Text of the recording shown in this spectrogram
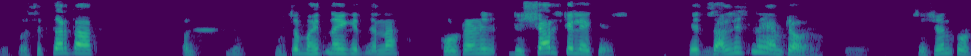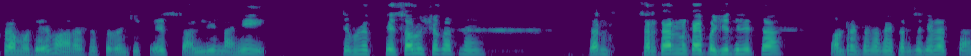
उपस्थित करतात. पण पुढचं माहीत नाही की त्यांना कोर्टाने डिस्चार्ज केले केस. केस चाललीच नाही आमच्यावर. सेशन कोर्टामध्ये महाराष्ट्र सदनची केस चालली नाही. त्यामुळे केस चालू शकत नाही. कारण सरकारनं काय पैसे दिलेत का? कॉन्ट्रॅक्टरला काही खर्च केलात का?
